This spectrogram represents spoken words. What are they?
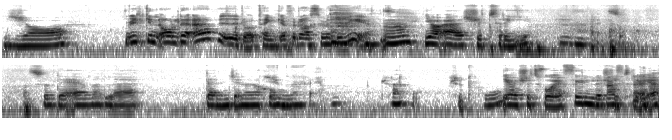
Ja, Vilken ålder är vi i då, tänker jag, för de som inte vet? jag är 23. Så, så det är väl eh, den generationen. 22. Jag är 22, jag fyller 23.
